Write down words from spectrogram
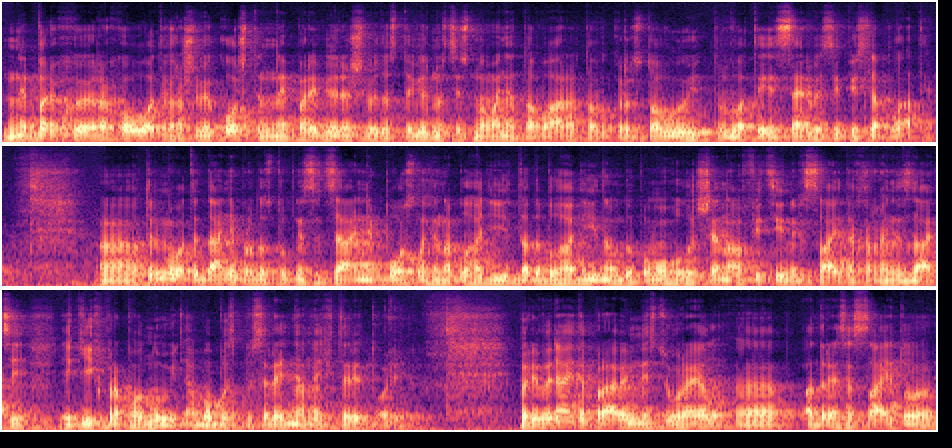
Не перераховувати грошові кошти, не перевіривши достовірність існування товару та використовувати сервіси після плати. Е, Отримувати дані про доступні соціальні послуги на благодій та благодійну допомогу лише на офіційних сайтах організацій, які їх пропонують, або безпосередньо на їх території. Перевіряйте правильність URL е, адреси сайту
